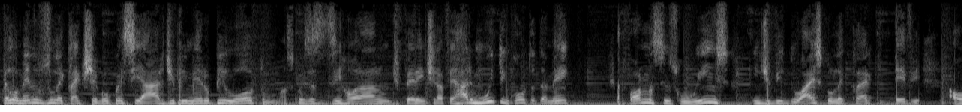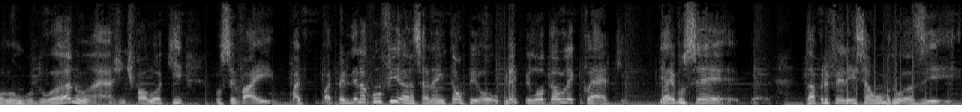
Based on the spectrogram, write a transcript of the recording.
pelo menos o Leclerc chegou com esse ar de primeiro piloto. As coisas desenrolaram diferente da Ferrari, muito em conta também performances ruins individuais que o Leclerc teve ao longo do ano, né? a gente falou aqui, você vai, vai, vai perdendo a confiança, né? Então, o primeiro piloto é o Leclerc. E aí você dá preferência um, duas e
